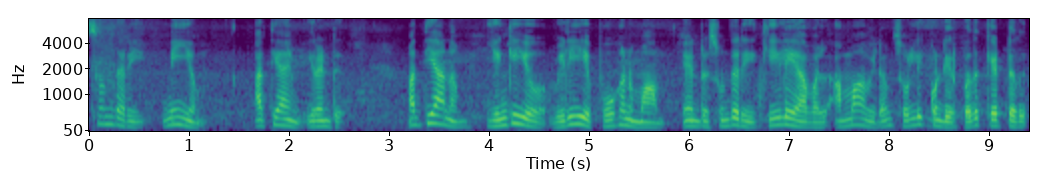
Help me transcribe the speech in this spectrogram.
சுந்தரி நீயும் அத்தியாயம் இரண்டு. மத்தியானம் எங்கேயோ வெளியே போகணுமாம் என்று சுந்தரி கீழே அவள் அம்மாவிடம் சொல்லி கொண்டிருப்பது கேட்டது.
